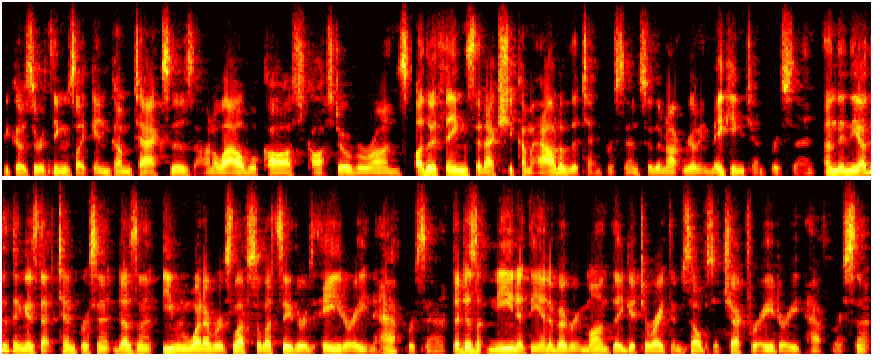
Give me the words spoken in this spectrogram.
because there are things like income taxes, unallowable costs, cost overruns, other things that actually come out of the 10%. So they're not really making 10%. And then the other thing is that that 10% doesn't even whatever is left. So let's say there's eight or eight and a half percent. That doesn't mean at the end of every month they get to write themselves a check for eight or eight and a half percent,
